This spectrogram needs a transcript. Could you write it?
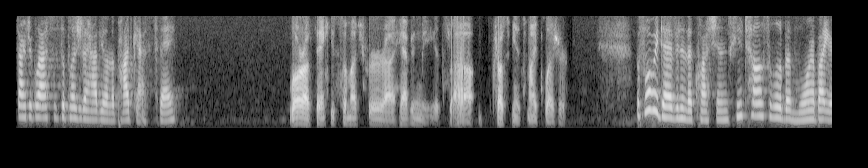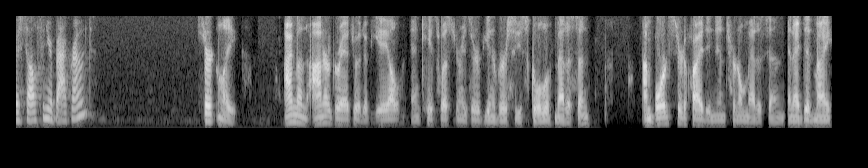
Dr. Glass, it's a pleasure to have you on the podcast today. Laura, thank you so much for uh, having me. It's uh, trust me, it's my pleasure. Before we dive into the questions, can you tell us a little bit more about yourself and your background? Certainly. I'm an honor graduate of Yale and Case Western Reserve University School of Medicine. I'm board certified in internal medicine, and I did my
